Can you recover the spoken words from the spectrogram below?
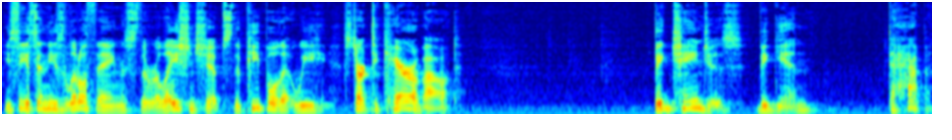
You see, it's in these little things, the relationships, the people that we start to care about, big changes begin to happen.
